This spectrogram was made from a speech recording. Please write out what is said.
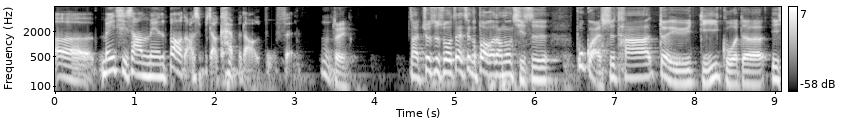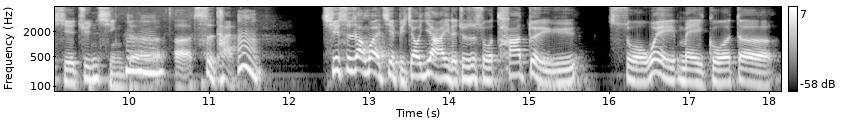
呃媒体上面的报道是比较看不到的部分。嗯，对。那就是说，在这个报告当中，其实不管是他对于敌国的一些军情的、嗯、呃刺探，嗯，其实让外界比较讶异的，就是说他对于所谓美国的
